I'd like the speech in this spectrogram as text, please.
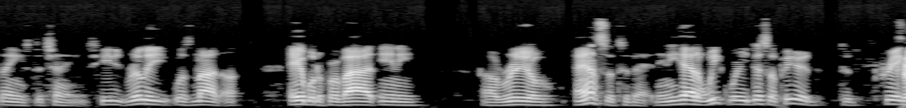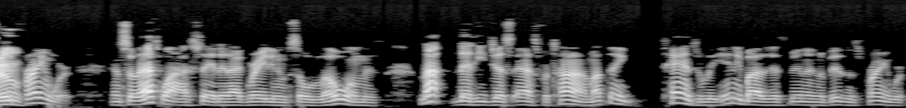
things to change? He really was not uh, able to provide any uh, real answer to that. And he had a week where he disappeared to create True. the framework. And so that's why I say that I graded him so low on this. Not that he just asked for time. I think tangibly anybody that's been in a business framework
